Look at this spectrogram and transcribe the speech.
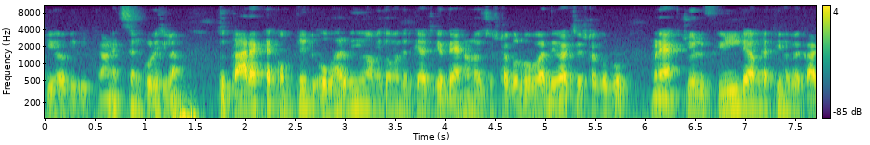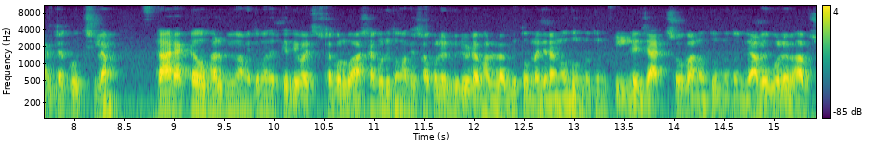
কীভাবে কি কানেকশন করেছিলাম, তো তার একটা কমপ্লিট ওভারভিউ আমি তোমাদেরকে আজকে দেখানোর চেষ্টা করব বা দেওয়ার চেষ্টা করব। মানে অ্যাকচুয়াল ফিল্ডে আমরা কীভাবে কাজটা করছিলাম তার একটা ওভারভিউ আমি তোমাদেরকে দেওয়ার চেষ্টা করব। আশা করি তোমাদের সকলের ভিডিওটা ভালো লাগবে। তোমরা যারা নতুন নতুন ফিল্ডে যাচ্ছ বা নতুন নতুন যাবে বলে ভাবছ,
